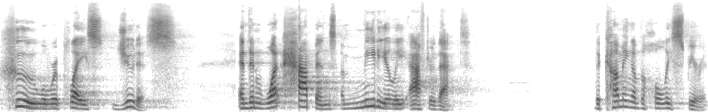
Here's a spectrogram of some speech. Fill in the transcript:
who will replace Judas. And then what happens immediately after that? The coming of the Holy Spirit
